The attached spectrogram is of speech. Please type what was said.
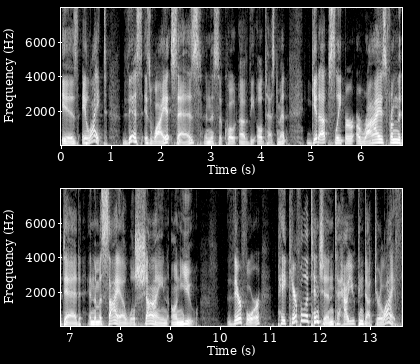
is a light. This is why it says, and this is a quote of the Old Testament Get up, sleeper, arise from the dead, and the Messiah will shine on you. Therefore, pay careful attention to how you conduct your life.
